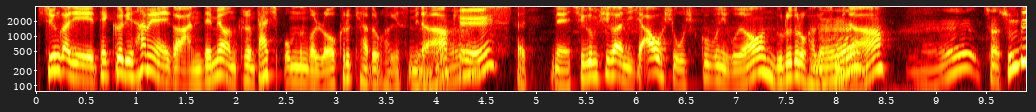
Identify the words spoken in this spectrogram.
지금까지 댓글이 3회가 안 되면 그럼 다시 뽑는 걸로 그렇게 하도록 하겠습니다. 오케이. 자, 네, 지금 시간 이제 9시 59분이고요. 누르도록 하겠습니다. 네. 자 준비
